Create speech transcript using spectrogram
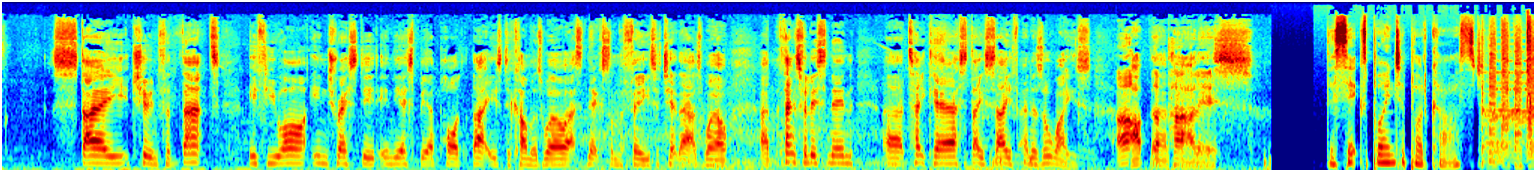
stay tuned for that. If you are interested in the SBA pod, that is to come as well. That's next on the feed, so check that out as well. Um, thanks for listening. Uh, take care, stay safe, and as always, Up the Palace. The Six Pointer Podcast.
